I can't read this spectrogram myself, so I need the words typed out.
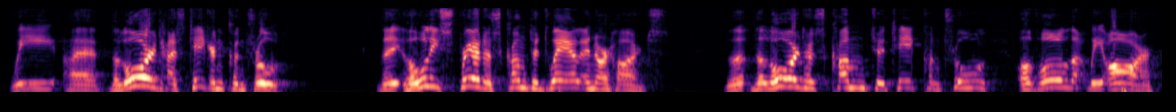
We, uh, the Lord has taken control. The, the Holy Spirit has come to dwell in our hearts. The, the Lord has come to take control of all that we are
